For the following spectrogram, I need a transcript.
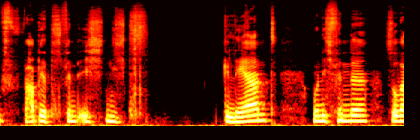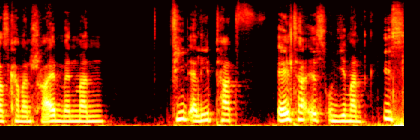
ich habe jetzt, finde ich, nichts gelernt und ich finde, sowas kann man schreiben, wenn man viel erlebt hat, älter ist und jemand ist,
